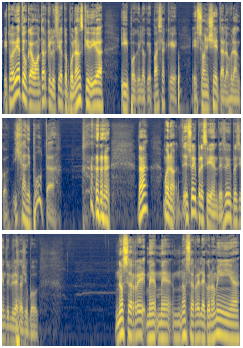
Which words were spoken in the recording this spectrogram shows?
Y todavía tengo que aguantar que Lucía Topolansky diga, y porque lo que pasa es que eh, son yeta los blancos. Hija de puta. ¿Da? Bueno, soy presidente, soy presidente Luis Lacalle Pou. No cerré, no cerré la economía,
